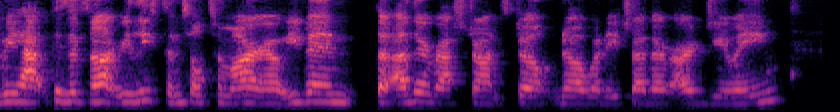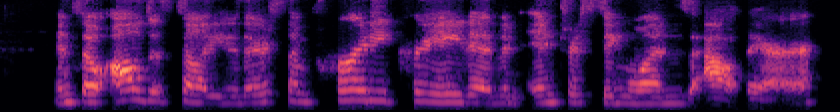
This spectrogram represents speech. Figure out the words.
We have because it's not released until tomorrow. Even the other restaurants don't know what each other are doing. And so I'll just tell you, there's some pretty creative and interesting ones out there.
